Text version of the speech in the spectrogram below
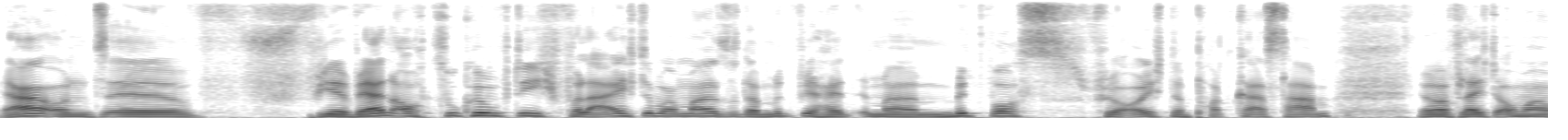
Ja, und äh, wir werden auch zukünftig vielleicht immer mal so, damit wir halt immer mittwochs für euch einen Podcast haben, werden wir vielleicht auch mal,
